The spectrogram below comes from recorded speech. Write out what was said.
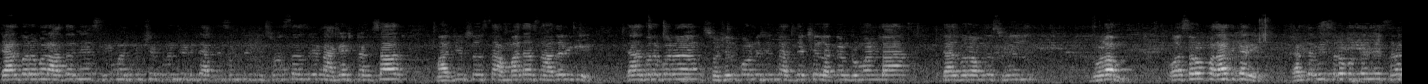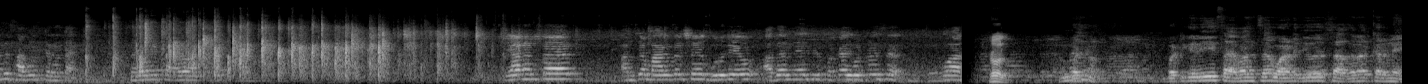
त्याचबरोबर आदरणीय श्रीमती शेखरुंची जाती संस्थेचे विश्वस्त श्री नागेश टंगसार माजी विश्वस्त अंबादास नादरगी त्याचबरोबर सोशल फाउंडेशनचे अध्यक्ष लखन रुमांडला त्याचबरोबर आमचे सुनील धुळम व सर्व पदाधिकारी यांचं मी सर्वप्रथम मी सहज स्वागत करत आहे सर्वांनी टाळ्या वाजवा. यानंतर आमचे मार्गदर्शक गुरुदेव आदरणीय श्री प्रकाश गोटळे सर व रोल बटगिरी साहेबांचा वाढदिवस साजरा करणे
